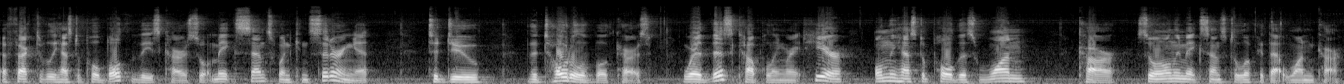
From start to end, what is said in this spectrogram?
effectively has to pull both of these cars, so it makes sense when considering it to do the total of both cars, where this coupling right here only has to pull this one car, so it only makes sense to look at that one car.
